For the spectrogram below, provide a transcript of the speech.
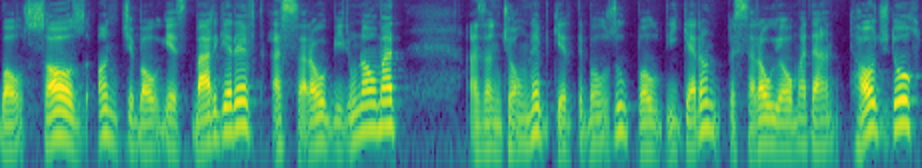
با ساز آنچه بایست برگرفت از سرا بیرون آمد. از آن جانب گرد بازو با دیگران به سرای آمدند. تاج دخت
